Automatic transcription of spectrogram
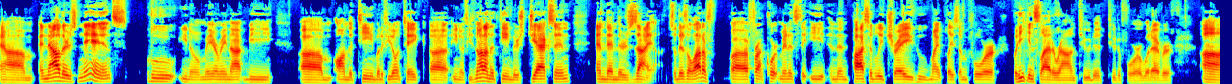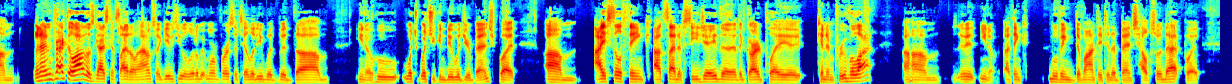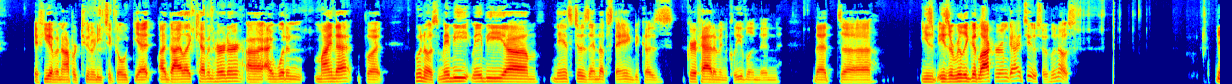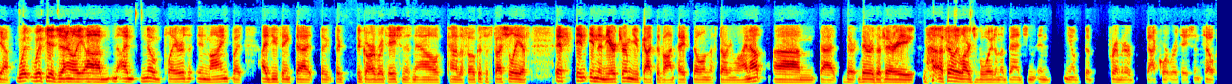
um, and now there's Nance, who you know may or may not be um, on the team. But if you don't take, uh, you know, if he's not on the team, there's Jaxson, and then there's Zion. So there's a lot of uh, front court minutes to eat, and then possibly Trey, who might play some four, but he can slide around two to two to four or whatever. Um, and in fact, a lot of those guys can slide around, so it gives you a little bit more versatility with with um, you know who what what you can do with your bench. But um, I still think outside of CJ, the the guard play can improve a lot. Um, it, you know, I think moving Devonte to the bench helps with that, but if you have an opportunity to go get a guy like Kevin Huerter, uh, I wouldn't mind that. But who knows? Maybe maybe um, Nance does end up staying because Griff had him in Cleveland, and that uh, he's he's a really good locker room guy too. So who knows? Yeah, with, with you generally, um, I no players in mind, but I do think that the, the, the, guard rotation is now kind of the focus, especially if if in, in the near term you've got Devonte still in the starting lineup. Um, that there there is a very a fairly large void on the bench and, and you know the perimeter backcourt rotation. So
